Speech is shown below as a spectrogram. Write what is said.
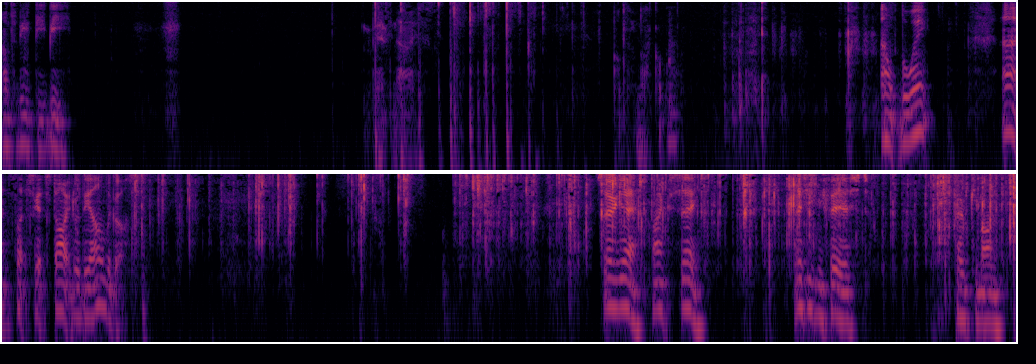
out of the DB. Very nice. Put them back up there. Out the way. Alright, so let's get started with the Eldegoss. So yeah, like I say, this is my first Pokemon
